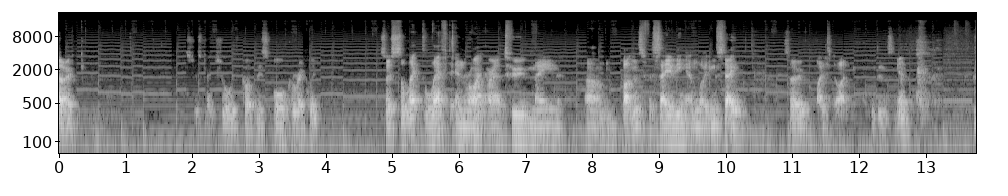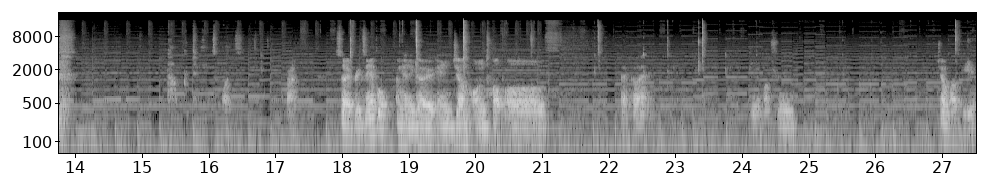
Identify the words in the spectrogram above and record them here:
So let's just make sure we've got this all correctly. So select left and right are our two main um, buttons for saving and loading state. So I just died. We'll do this again. Alright, so for example, I'm going to go and jump on top of that guy, get a mushroom, jump up here,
